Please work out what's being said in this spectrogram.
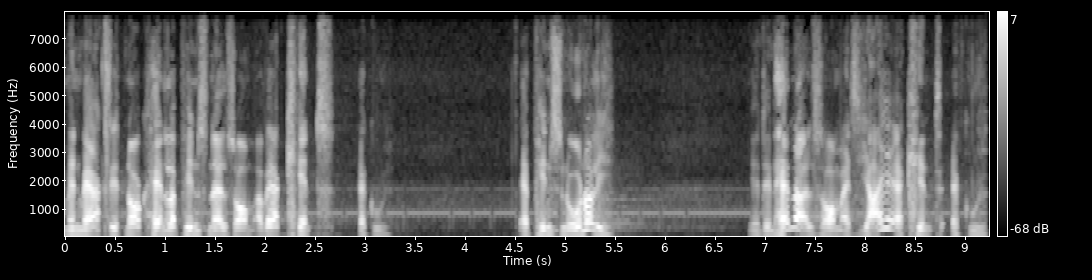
Men mærkeligt nok handler pinsen altså om at være kendt af Gud. Er pinsen underlig? Ja, den handler altså om, at jeg er kendt af Gud.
